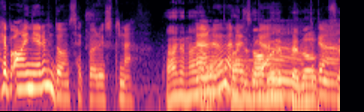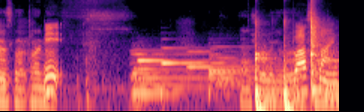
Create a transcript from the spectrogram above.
Hep aynı yere mi dönsek böyle üstüne? Aynen aynen. Aynen, evet. Bence daha böyle Ha, pedal tıka. sesler. Aynen. Bir Yani şöyle gibi. bass line.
